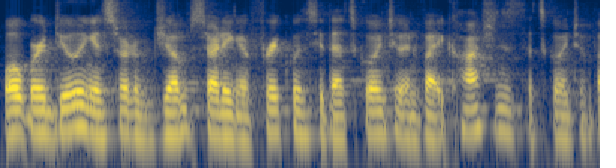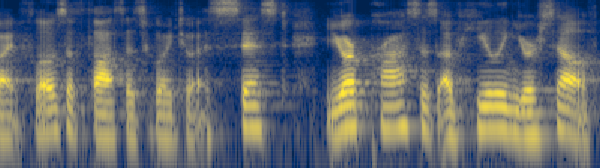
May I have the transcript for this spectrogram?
what we're doing is sort of jump starting a frequency that's going to invite consciousness, that's going to invite flows of thoughts, that's going to assist your process of healing yourself.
